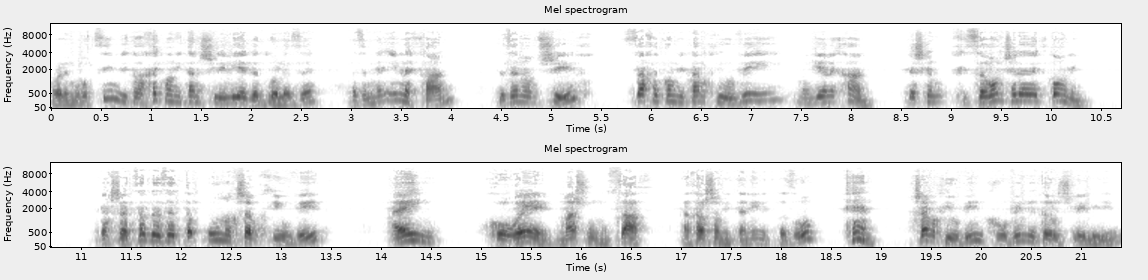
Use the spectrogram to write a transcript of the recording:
אבל הם רוצים להתרחק מהמטען השלילי הגדול הזה, אז הם נעים לכאן, וזה ממשיך, סך הכל מטען חיובי מגיע לכאן. יש כאן חיסרון של אלקטרונים. כך שהצד הזה טעון עכשיו חיובית, האם קורה משהו נוסף לאחר שהמטענים התפזרו? כן, עכשיו החיוביים קרובים יותר לשליליים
